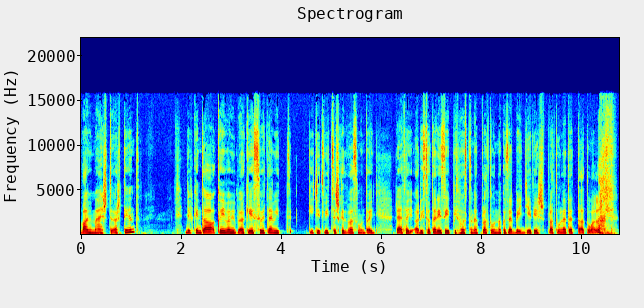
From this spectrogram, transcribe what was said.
valami más történt. Egyébként a könyv, amiből készültem, itt kicsit vicceskedve azt mondta, hogy lehet, hogy Arisztotelész épp itt hozta meg Platónnak az ebédjét, és Platón letette a tollat.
